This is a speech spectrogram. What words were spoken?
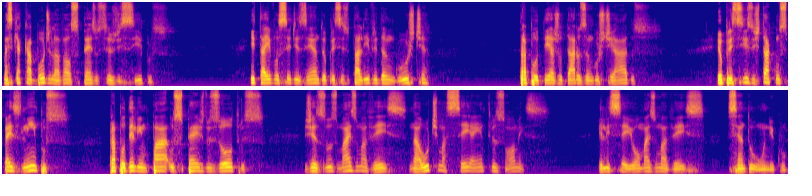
mas que acabou de lavar os pés dos seus discípulos. E está aí você dizendo: eu preciso estar tá livre da angústia para poder ajudar os angustiados. Eu preciso estar com os pés limpos para poder limpar os pés dos outros. Jesus, mais uma vez, na última ceia entre os homens, ele ceiou mais uma vez, sendo único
